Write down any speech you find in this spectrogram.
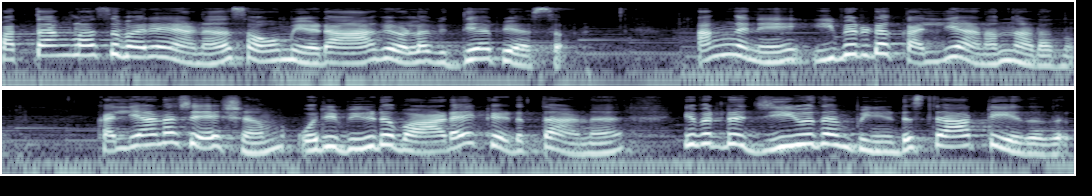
പത്താം ക്ലാസ് വരെയാണ് സൗമ്യയുടെ ആകെയുള്ള വിദ്യാഭ്യാസം. അങ്ങനെ ഇവരുടെ കല്യാണം നടന്നു. കല്യാണശേഷം ഒരു വീട് വാടകയ്ക്കെടുത്താണ് ഇവരുടെ ജീവിതം പിന്നീട് സ്റ്റാർട്ട് ചെയ്തത്.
